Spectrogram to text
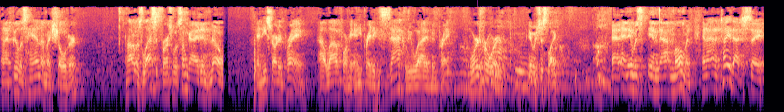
And I feel this hand on my shoulder. I thought it was Les at first. Well, some guy I didn't know, and he started praying out loud for me, and he prayed exactly what I had been praying, word for word. It was just like and, and, it was in that moment. And I had to tell you that to say,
